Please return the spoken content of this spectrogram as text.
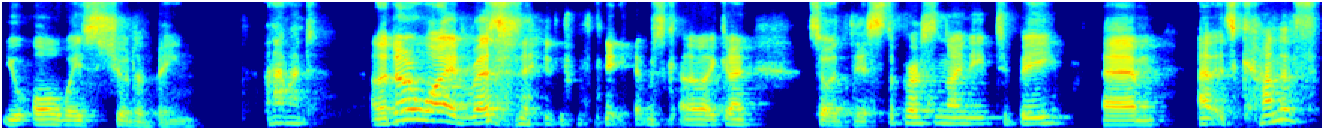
you always should have been. And i went and i don't know why it resonated with me. It was kind of like so is this the person i need to be? Um, and it's kind of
